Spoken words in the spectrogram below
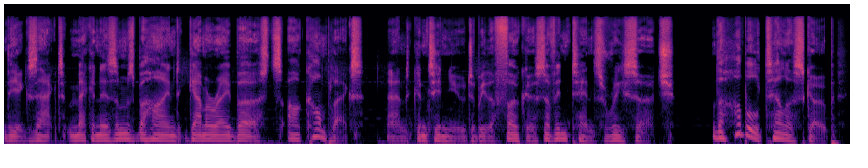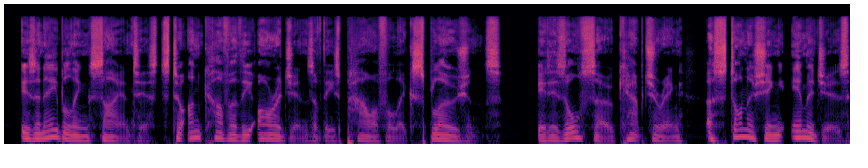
The exact mechanisms behind gamma ray bursts are complex and continue to be the focus of intense research. The Hubble telescope is enabling scientists to uncover the origins of these powerful explosions. It is also capturing astonishing images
